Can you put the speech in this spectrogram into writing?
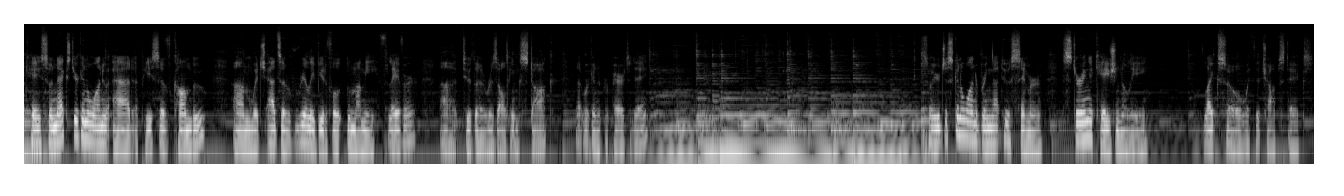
Okay, so next you're going to want to add a piece of kombu, um, which adds a really beautiful umami flavor uh, to the resulting stock that we're going to prepare today. So you're just going to want to bring that to a simmer, stirring occasionally, like so with the chopsticks.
